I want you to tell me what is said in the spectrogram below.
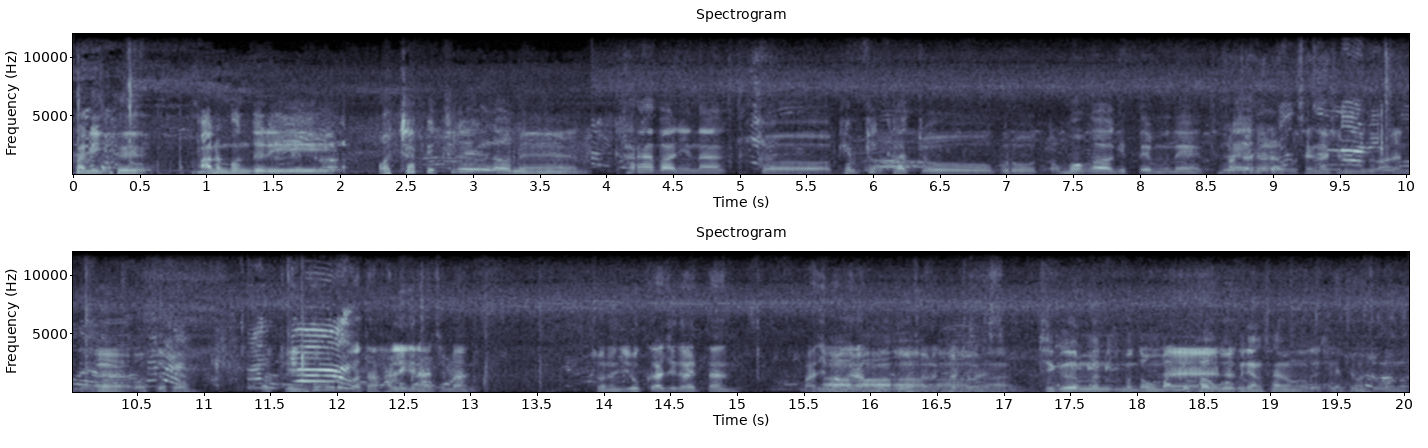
아니 그 많은 분들이 어차피 트레일러는 카라반이나 저 캠핑카 쪽으로 넘어가기 때문에 트레일러를 바다라고 생각하시는 분도 많은데 네, 어떠세요? 뭐 개인 호불호가 다 갈리긴 하지만 저는 요까지가 일단 마지막이라고 아, 아, 보고 아, 저는 아, 결정을 아. 했습니다. 지금은 뭐 너무 만족하고 네, 그냥 사용하고 계시고. 캠핑은 조금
